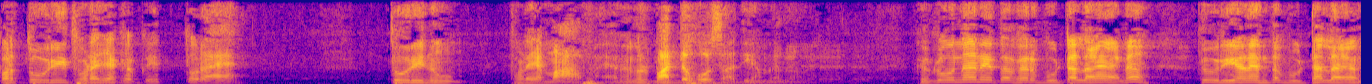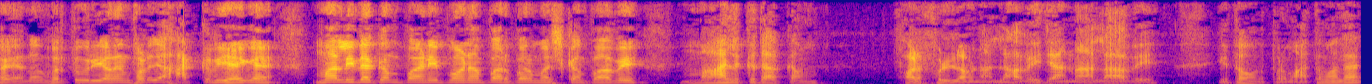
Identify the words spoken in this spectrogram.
ਪਰ ਧੂਰੀ ਥੋੜਾ ਜਿਹਾ ਕਿਉਂਕਿ ਧੁਰਾ ਹੈ, ਧੂਰੀ ਨੂੰ ਥੋੜਾ ਜਿਹਾ ਮਾਫ ਹੈ ਮੈਨੂੰ ਵੱਧ ਹੋ ਸਕਦੀ ਹੈ ਮੈਨੂੰ। ਕਿਉਂਕਿ ਉਹਨਾਂ ਨੇ ਤਾਂ ਫਿਰ ਬੂਟਾ ਲਾਇਆ ਹੈ ਨਾ, ਧੂਰੀ ਵਾਲਿਆਂ ਨੇ ਤਾਂ ਬੂਟਾ ਲਾਇਆ ਹੋਇਆ ਨਾ, ਫਿਰ ਧੂਰੀ ਵਾਲਿਆਂ ਨੂੰ ਥੋੜਾ ਜਿਹਾ ਹੱਕ ਵੀ ਹੈਗਾ ਮਾਲੀ ਦਾ ਕੰਮ ਪਾਣੀ ਪਾਉਣਾ ਭਰ ਭਰ ਮਸ਼ਕਾਂ ਪਾਵੇ, ਮਾਲਕ ਦਾ ਕੰਮ ਫਲ ਫੁੱਲ ਲਾਉਣਾ, ਲਾਵੇ ਜਾਂ ਨਾ ਲਾਵੇ, ਇਹ ਤਾਂ ਹੁਣ ਪ੍ਰਮਾਤਮਾ ਦਾ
